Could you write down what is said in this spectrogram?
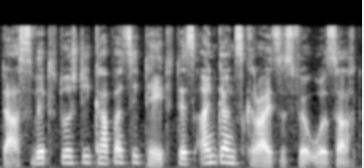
Das wird durch die Kapazität des Eingangskreises verursacht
